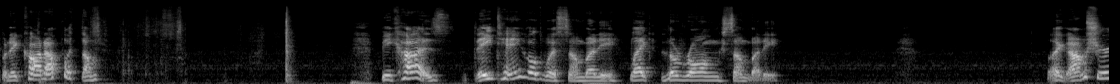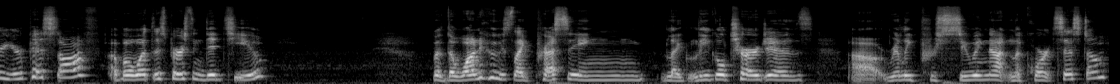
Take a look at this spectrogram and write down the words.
But it caught up with them. Because they tangled with somebody, like the wrong somebody. Like, I'm sure you're pissed off about what this person did to you. But the one who's like pressing like legal charges, uh, really pursuing that in the court system,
